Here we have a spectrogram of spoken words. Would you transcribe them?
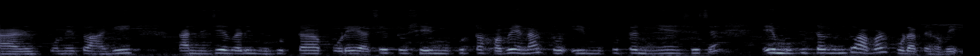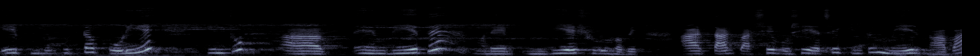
আর কোনে তো আগেই তার নিজের বাড়ির মুকুটটা পড়ে আছে, তো সেই মুকুটটা হবে না। তো এই মুকুটটা নিয়ে এসেছে, এই মুকুটটা কিন্তু আবার পোড়াতে হবে। এই মুকুটটা পরিয়ে কিন্তু বিয়েতে মানে বিয়ে শুরু হবে। আর তার পাশে বসে আছে কিন্তু মেয়ের বাবা,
